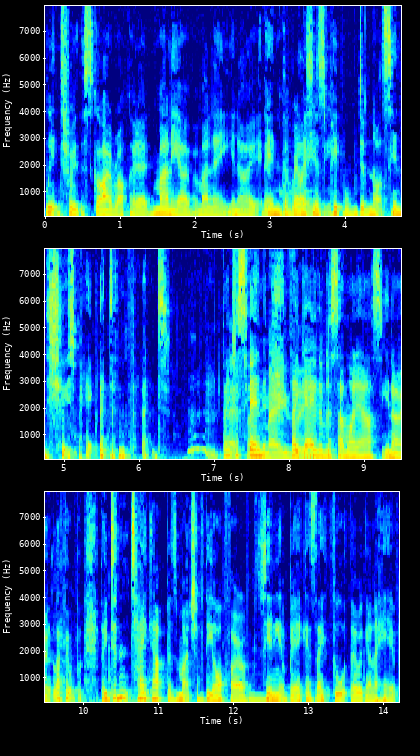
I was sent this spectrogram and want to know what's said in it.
went through the skyrocketed, money over money, you know. and the reality is, people did not send the shoes back; they didn't fit. Hmm, they just hand, they gave them to someone else. You know, like it, they didn't take up as much of the offer of hmm. sending it back as they thought they were going to have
